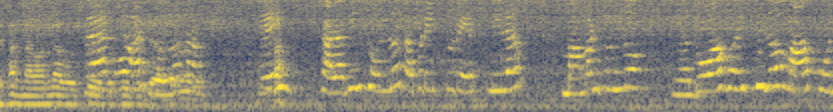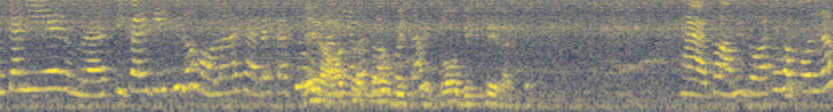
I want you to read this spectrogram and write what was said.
রান্না বান্না বসে হ্যাঁ। এই সারাদিন চলল তারপরে একটু রেস্ট নিলাম। মামার জন্য দোয়া হয়েছিল। মা ফোনটা নিয়ে স্পিকারে দিয়েছিল মৌলানা সাহেবের কাছে হ্যাঁ তো আমি দোয়া টোয়া করলাম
